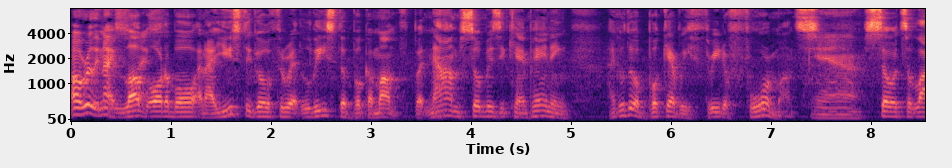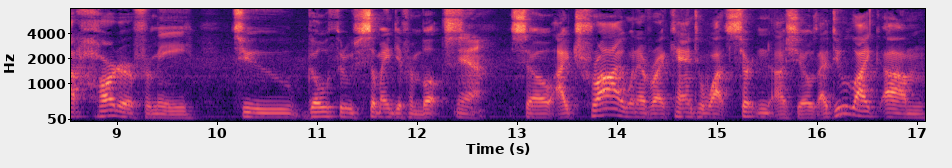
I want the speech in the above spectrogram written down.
oh, really nice. I love nice. Audible, and I used to go through at least a book a month. But now I'm so busy campaigning, I go through a book every three to four months. Yeah. So it's a lot harder for me to go through so many different books. Yeah. So I try whenever I can to watch certain uh, shows. I do like. Um,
